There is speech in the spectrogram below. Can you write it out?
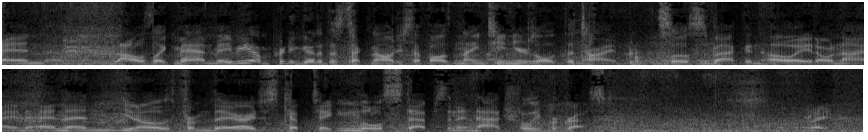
and I was like, man, maybe I'm pretty good at this technology stuff. I was 19 years old at the time, so this is back in 08, 09, and then you know from there I just kept taking little steps, and it naturally progressed. Right.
